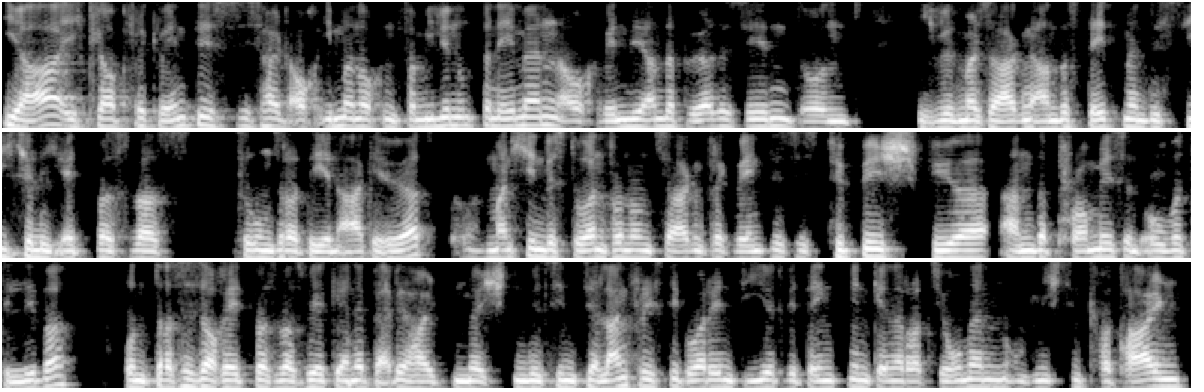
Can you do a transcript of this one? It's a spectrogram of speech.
Ja, ich glaube, Frequentis ist halt auch immer noch ein Familienunternehmen, auch wenn wir an der Börse sind. Und ich würde mal sagen, Understatement ist sicherlich etwas, was zu unserer DNA gehört. Manche Investoren von uns sagen, Frequentis ist typisch für Under Promise and Over Deliver. Und das ist auch etwas, was wir gerne beibehalten möchten. Wir sind sehr langfristig orientiert. Wir denken in Generationen und nicht in Quartalen.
